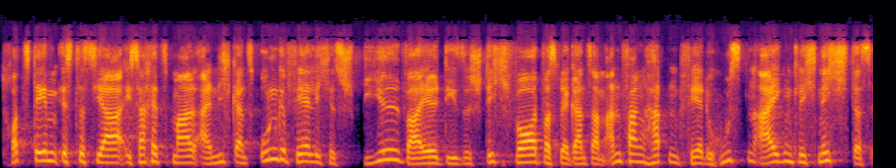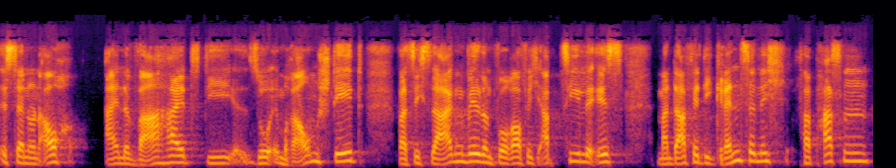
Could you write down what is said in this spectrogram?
Trotzdem ist es ja, ich sage jetzt mal, ein nicht ganz ungefährliches Spiel, weil dieses Stichwort, was wir ganz am Anfang hatten, Pferde husten eigentlich nicht. Das ist ja nun auch eine Wahrheit, die so im Raum steht. Was ich sagen will und worauf ich abziele, ist, man darf ja die Grenze nicht verpassen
